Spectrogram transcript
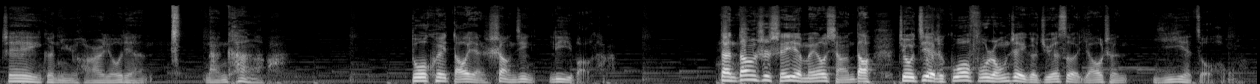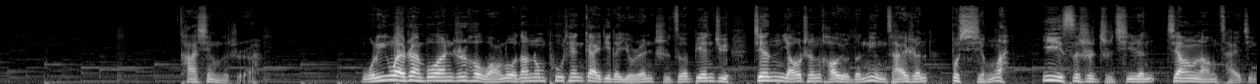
这个女孩有点难看了吧？多亏导演上镜力保她。但当时谁也没有想到，就借着郭芙蓉这个角色，姚晨一夜走红了。他性子直，《武林外传》播完之后，网络当中铺天盖地的有人指责编剧兼姚晨好友的宁财神不行了，意思是指其人江郎才尽。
